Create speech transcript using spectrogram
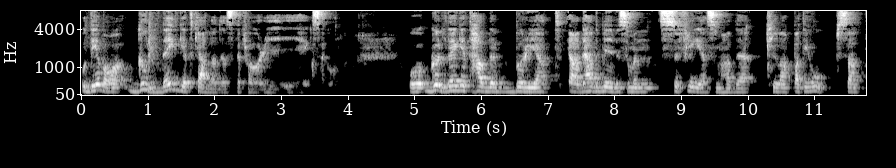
Och det var guldägget kallades det för i, i Hexagon. Och guldägget hade börjat, ja det hade blivit som en soufflé som hade klappat ihop så att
